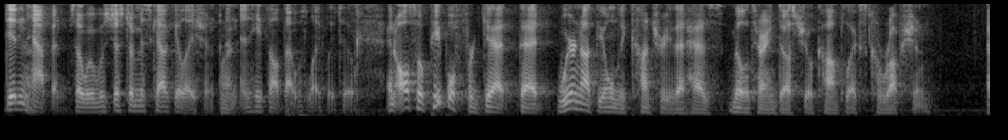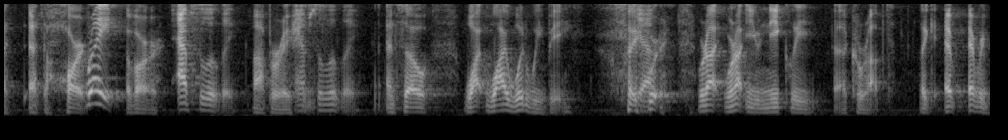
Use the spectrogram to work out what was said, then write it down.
Didn't happen. So it was just a miscalculation, right. and, and he thought that was likely to. And also, people forget that we're not the only country that has military-industrial complex corruption at, at the heart right. of our absolutely operations. Absolutely. And so, why, why would we be? Like yeah. we're, we're not we're not uniquely uh, corrupt. Like every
